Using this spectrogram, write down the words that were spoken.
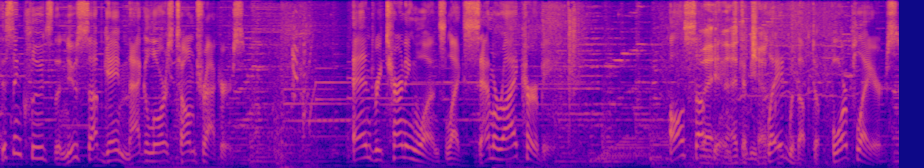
this includes the new sub-game Magolor's Tome Trackers. And returning ones like Samurai Kirby. All sub-games can be check. played with up to four players.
